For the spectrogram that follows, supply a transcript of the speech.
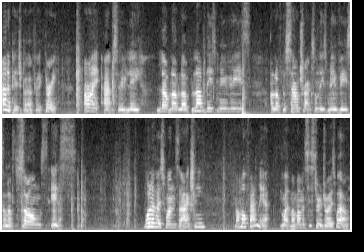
and a Pitch Perfect 3. I absolutely Love, love, love, love these movies. I love the soundtracks on these movies. I love the songs. It's one of those ones that actually my whole family, like my mum and sister, enjoy as well.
